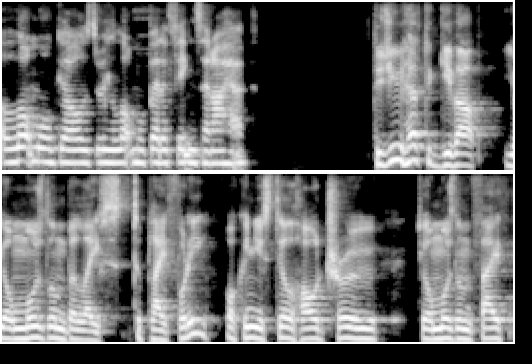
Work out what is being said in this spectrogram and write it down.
a lot more girls doing a lot more better things than I have. Did you have to give up your Muslim beliefs to play footy, or can you still hold true to your Muslim faith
